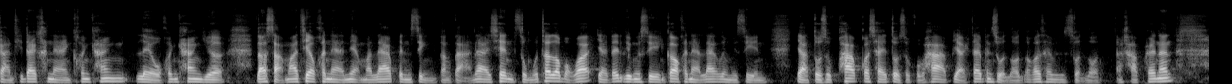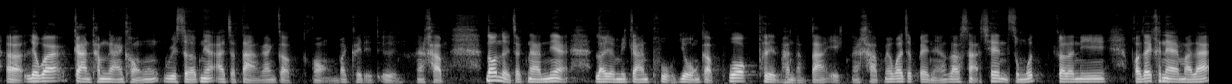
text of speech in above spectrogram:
การที่ได้คะแนนค่อนข้างเร็วค่อนข้างเยอะ แล้วสามารถที่เอาคะแนนเนี่ยมาแลกเป็นสิ่งต่างๆ ได้เช่น สมมติถ้าเราบอกว่าอยากได้ลิมูซีนก็คะแนนแลกลิมูซีนอยากตรวจสุขภาพก็ใช้ตรวจสุขภาพ อยากได้เป็นส่วนลดเราก็ใช้เป็นส่วนลดนะครับเพราะฉะนั้นเรียกว่าการทำงานของ reserve เนี่ยอาจจะต่างกันกับของบัตรเครดิตอื่นนะครับนอกเหนือจากนั้นเนี่ยเรายังมีการผูกโยงกับพวกผลิตภัณฑ์ต่างๆอีกนะครับไม่ว่าจะเป็นอย่างลักษณะเช่น สมมติกรณีพอได้คะแนนมาแล้ว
